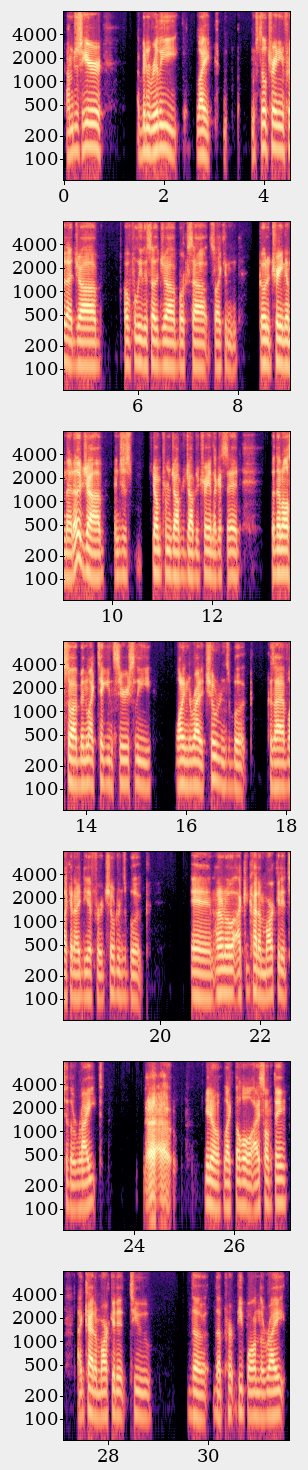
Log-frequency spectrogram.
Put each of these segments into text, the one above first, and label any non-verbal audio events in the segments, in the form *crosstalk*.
I'm just here. I've been really like I'm still training for that job. Hopefully this other job works out so I can go to train on that other job and just jump from job to job to train, like I said. But then also I've been like taking seriously wanting to write a children's book because I have like an idea for a children's book, and I don't know. I could kind of market it to the right, uh, you know, like the whole ISOM thing. I kind of market it to the the per- people on the right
